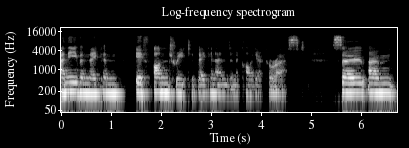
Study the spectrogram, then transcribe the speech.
and even they can, if untreated, they can end in a cardiac arrest. So um,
